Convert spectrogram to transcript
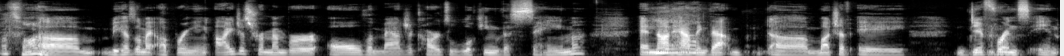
That's fine. um, because of my upbringing, I just remember all the magic cards looking the same and not having that uh, much of a difference in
